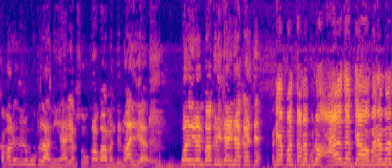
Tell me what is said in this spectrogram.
ખબર હું પેલા નિહારી એમ છોકરો બા મંદિરમાં આવી આવે પડી રન બગડી જાય ના કરતે. અને પણ તમે ભૂલો આયોજક ક્યાં હો. બરાબર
